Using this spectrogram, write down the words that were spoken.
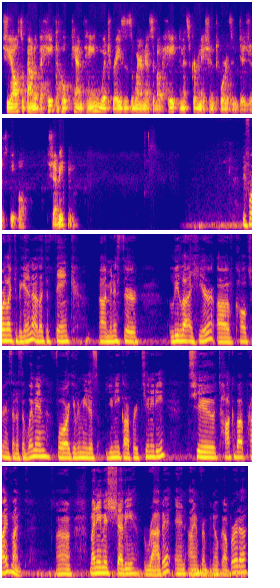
She also founded the Hate to Hope campaign, which raises awareness about hate and discrimination towards Indigenous people. Chevy? Before I'd like to begin, I'd like to thank uh, Minister Leela Aheer of Culture and Status of Women for giving me this unique opportunity to talk about Pride Month. Uh, my name is Chevy Rabbit, and I'm from Ponoka, Alberta,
